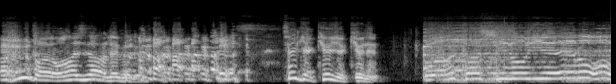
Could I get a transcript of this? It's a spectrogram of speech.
ずっと同じなレベル。1999年。私の家の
